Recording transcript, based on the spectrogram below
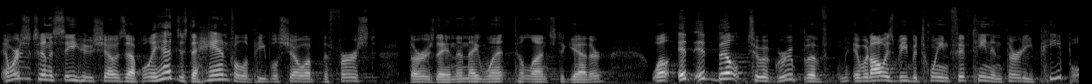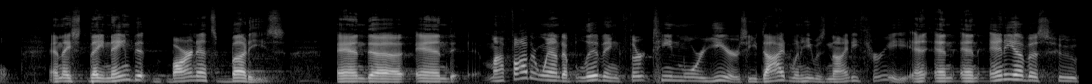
And we're just going to see who shows up. Well, he had just a handful of people show up the first Thursday, and then they went to lunch together. Well, it, it built to a group of, it would always be between 15 and 30 people and they, they named it Barnette's Buddies. And, uh, and my father wound up living 13 more years. He died when he was 93. And, and, and any of us who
